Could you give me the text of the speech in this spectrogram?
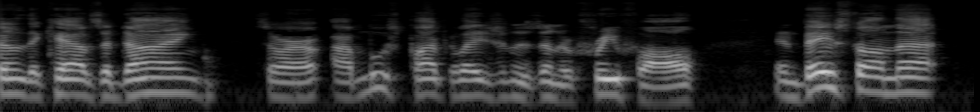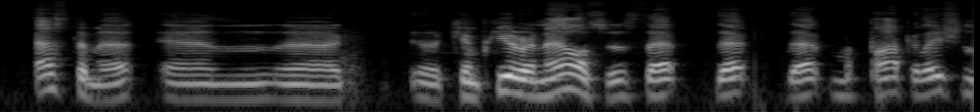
of the calves are dying. So our, our moose population is in a free fall. And based on that estimate and uh, uh, computer analysis, that, that, that population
